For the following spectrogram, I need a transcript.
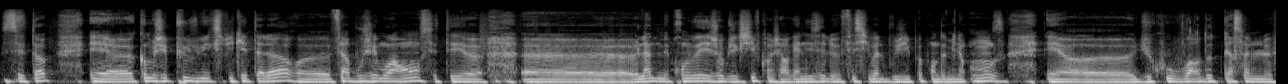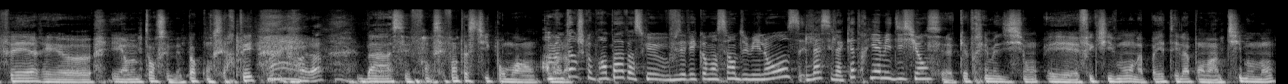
C'est top. Et euh, comme j'ai pu lui expliquer tout à l'heure, euh, faire bouger Moiran, c'était euh, l'un de mes premiers objectifs quand j'ai organisé le festival Bougie Pop en 2011. Et du coup, voir d'autres personnes le faire et, et en même temps, c'est même pas concerté. Voilà. Ben, c'est fantastique pour Moiran. En même temps, je comprends pas parce que vous avez commencé en 2011. Là, c'est la quatrième édition. C'est la quatrième édition. Et effectivement, on n'a pas été là pendant un petit moment.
